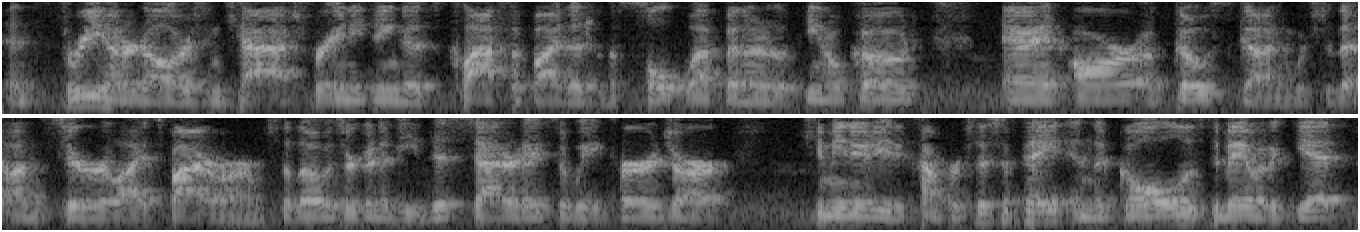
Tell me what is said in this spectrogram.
and $300 in cash for anything that's classified as an assault weapon under the penal code and are a ghost gun, which are the unserialized firearms. So those are going to be this Saturday. So we encourage our community to come participate. And the goal is to be able to get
